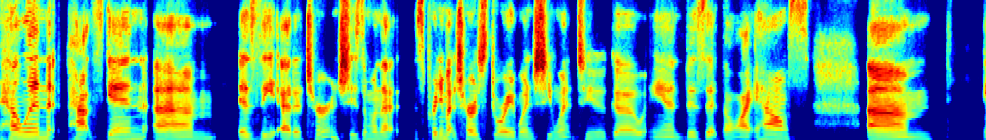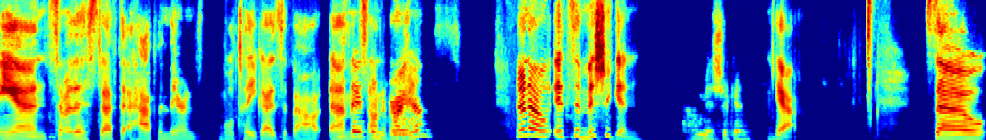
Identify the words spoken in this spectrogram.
Helen Pattskyn um is the editor, and she's the one that is pretty much her story when she went to go and visit the lighthouse. Um, and some of the stuff that happened there, and we'll tell you guys about. Um, it's not in a very France? no, no, it's in Michigan. Oh, Michigan. Yeah. So,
